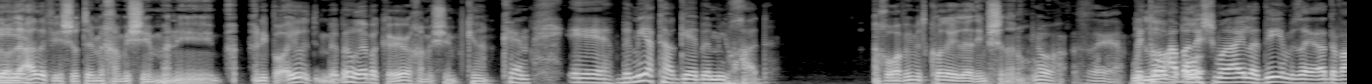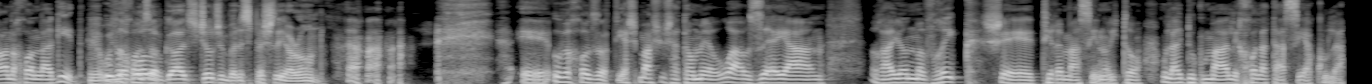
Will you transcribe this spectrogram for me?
לא, אה, לאלף יש יותר מחמישים, אני, אני פה, היו אולי בקריירה חמישים, כן. כן. אה, במי אתה גאה במיוחד? אנחנו אוהבים את כל הילדים שלנו. או, זה, בתור אבא all... לשמונה ילדים זה הדבר הנכון להגיד. Yeah, we love all of God's children, but especially our own. ובכל זאת, יש משהו שאתה אומר, וואו, זה היה רעיון מבריק, שתראה מה עשינו איתו. אולי דוגמה לכל התעשייה כולה.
